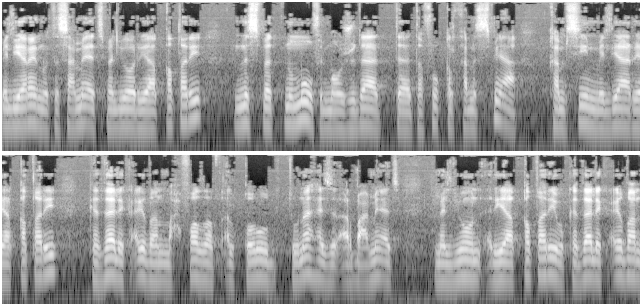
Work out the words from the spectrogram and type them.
مليارين و900 مليون ريال قطري. نسبة نمو في الموجودات تفوق ال 550 مليار ريال قطري. كذلك أيضا محفظة القروض تناهز ال 400 مليون ريال قطري. وكذلك أيضا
